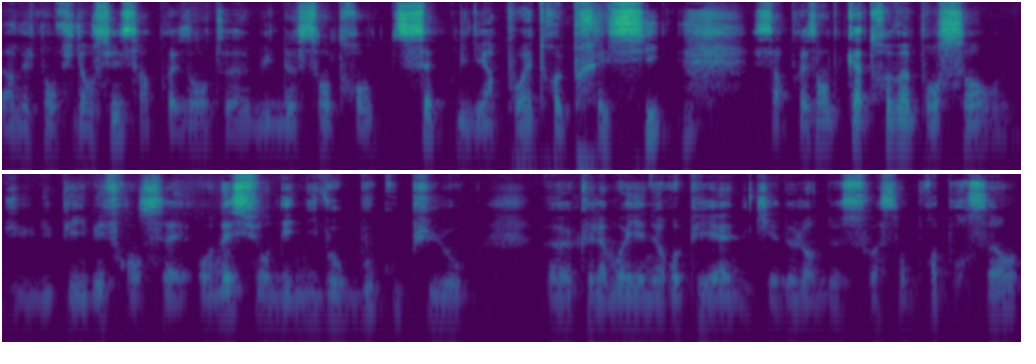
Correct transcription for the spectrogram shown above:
L'endettement financier, ça représente 1937 euh, milliards pour être précis. Ça représente 80% du, PIB français. On est sur des niveaux beaucoup plus hauts euh, que la moyenne européenne, qui est de l'ordre de 63%,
